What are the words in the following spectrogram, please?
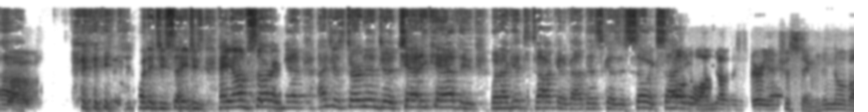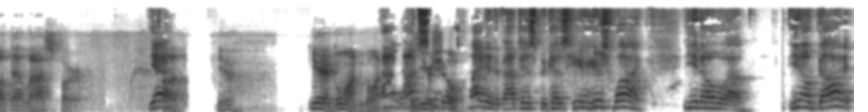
Uh, wow. what did you say? Just, hey, I'm sorry, man. I just turned into a chatty Cathy when I get to talking about this because it's so exciting. Oh, no, I'm not, it's very interesting. We didn't know about that last part. Yeah. Uh, yeah. Yeah, go on, go on. I'm, I'm super show. excited about this because here, here's why. You know, uh, you know, God,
